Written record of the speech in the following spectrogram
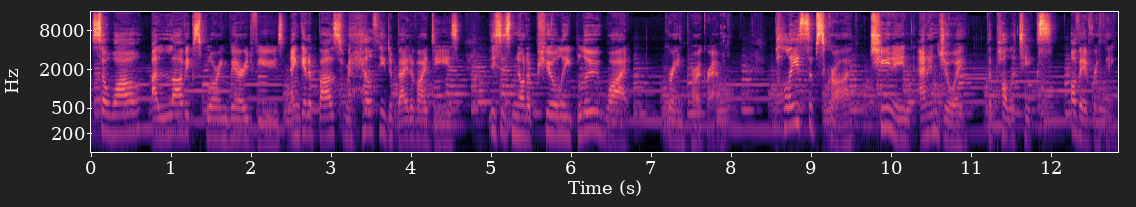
so while I love exploring varied views and get a buzz from a healthy debate of ideas, this is not a purely blue, white, green program. Please subscribe, tune in, and enjoy the politics of everything.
